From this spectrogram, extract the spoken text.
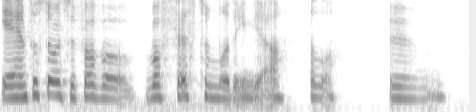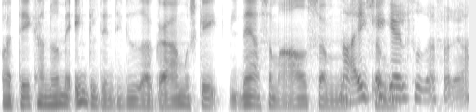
Ja, en forståelse for, hvor, hvor fasttømret det egentlig er. Altså, øhm, og at det ikke har noget med enkeltindivider at gøre, måske nær så meget som... Nej, ikke, som, ikke altid i hvert fald, ja.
